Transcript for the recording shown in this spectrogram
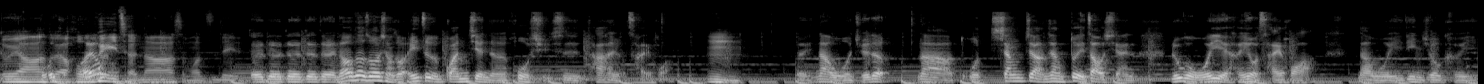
对啊，对啊，侯佩岑啊什么之类的。对对对对对，然后那时候想说，哎，这个关键呢，或许是他很有才华。嗯，对，那我觉得，那我相这样这样对照起来，如果我也很有才华，那我一定就可以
